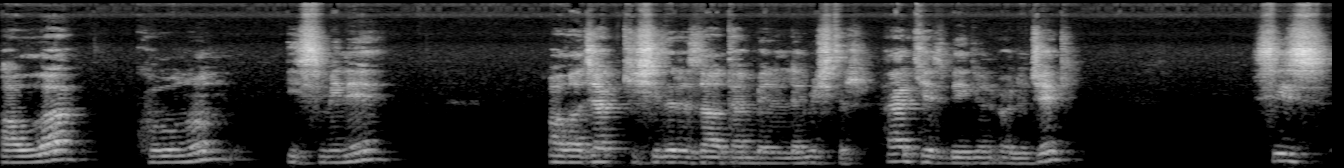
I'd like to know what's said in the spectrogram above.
Allah kulunun ismini alacak kişileri zaten belirlemiştir. Herkes bir gün ölecek. Siz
